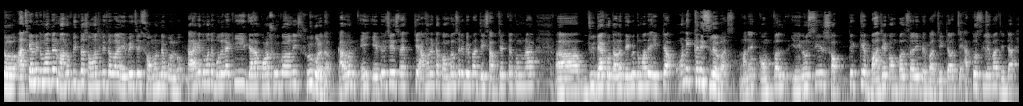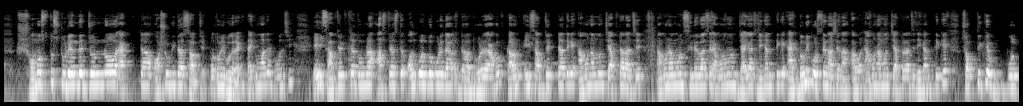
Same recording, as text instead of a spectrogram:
তো আজকে আমি তোমাদের মানববিদ্যা, সমাজবিদ্যা বা এফএইচএস সম্বন্ধে বলব। তার আগে তোমাদের বলে রাখি, যারা পড়া শুরু করানি, শুরু করে দাও। কারণ এই এফএইচএস হচ্ছে এমন একটা কম্পালসারি পেপার যেই সাবজেক্টটা তোমরা যদি দেখো, তাহলে দেখবে তোমাদের এটা অনেকখানি সিলেবাস মানে কম্পাল এনওসির সব থেকে বাজে কম্পালসারি পেপার যেটা হচ্ছে এত সিলেবাস যেটা সমস্ত স্টুডেন্টদের জন্য একটা অসুবিধার সাবজেক্ট প্রথমেই বলে রাখি। তাই তোমাদের বলছি, এই সাবজেক্টটা তোমরা আস্তে আস্তে অল্প অল্প করে ধরে রাখো। কারণ এই সাবজেক্টটা থেকে এমন এমন চ্যাপ্টার আছে, এমন এমন সিলেবাসের এমন এমন জায়গা আছে যেখান থেকে একদমই কোশ্চেন আসে না, আবার এমন এমন চ্যাপ্টার আছে যেখান থেকে সব থেকে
